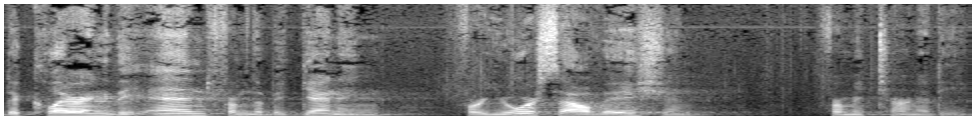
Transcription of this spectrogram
declaring the end from the beginning for your salvation from eternity.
